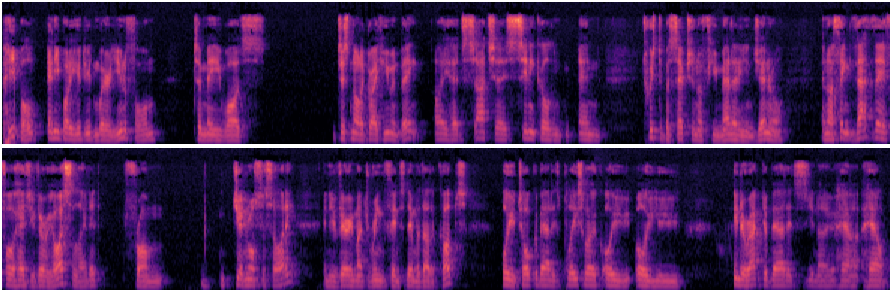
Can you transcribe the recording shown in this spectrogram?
people, anybody who didn't wear a uniform, to me was just not a great human being. I had such a cynical and, and twisted perception of humanity in general. And I think that therefore has you very isolated from general society and you're very much ring fenced them with other cops. All you talk about is police work, all you all you interact about is, you know, how how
